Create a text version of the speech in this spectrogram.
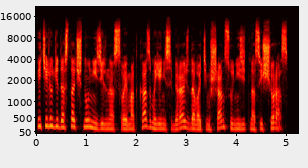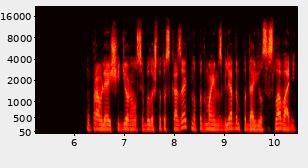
Эти люди достаточно унизили нас своим отказом, и я не собираюсь давать им шанс унизить нас еще раз». Управляющий дернулся было что-то сказать, но под моим взглядом подавился словами.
